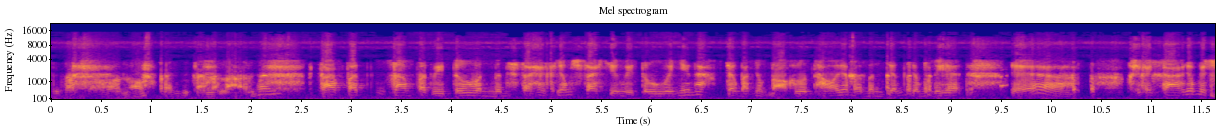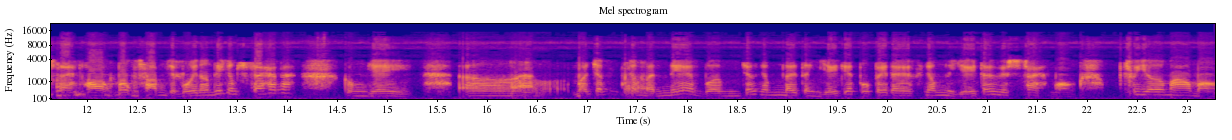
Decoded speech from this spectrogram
ទៅដល់អស់ប្រេងវាកាន់ឡើងហើយតាមពិតតាមពិតវីទូមិនមិន stress ខ្ញុំ stress ជាងវីទូវិញណាចឹងបាត់ខ្ញុំដកខ្លួនថយបើមិនចឹងខ្ញុំនេះយេកិច្ចការខ្ញុំវា stress ផងបូកសំជាមួយនឹងនេះខ្ញុំ stress ណាកុំនិយាយអឺបើចឹងខ្ញុំមិននេះបើអញ្ចឹងខ្ញុំនៅតែនិយាយទៀតព្រោះពេលដែលខ្ញុំនិយាយទៅវា stress ហ្មង feel មកហ្មង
